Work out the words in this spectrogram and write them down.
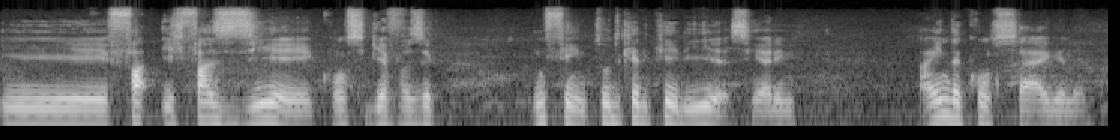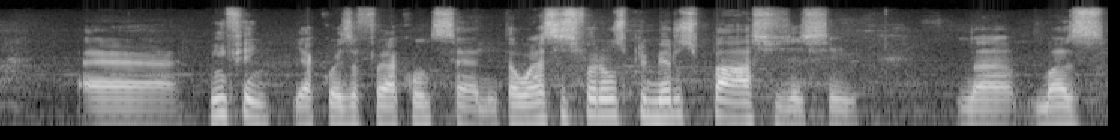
e, fa e fazia, e conseguia fazer, enfim, tudo que ele queria, assim, era, ainda consegue, né? É, enfim, e a coisa foi acontecendo. Então, esses foram os primeiros passos, assim, né? Mas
